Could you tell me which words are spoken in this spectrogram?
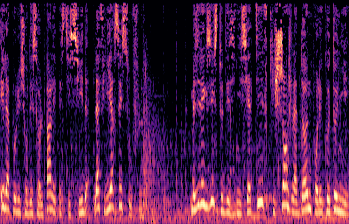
et la pollution des sols par les pesticides, la filière s'essouffle. Mais il existe des initiatives qui changent la donne pour les cotonniers.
